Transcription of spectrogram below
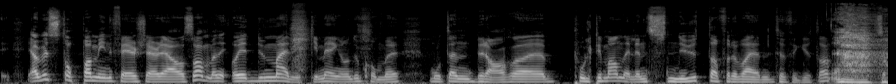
jeg har blitt stoppa min fair share, jeg også. Men, og du merker med en gang du kommer mot en bra eh, politimann, eller en snut, da, for å være en av de tøffe gutta, så,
